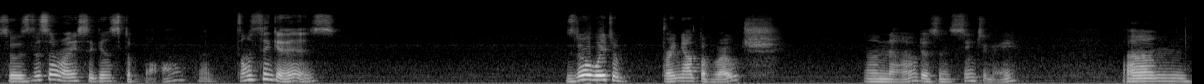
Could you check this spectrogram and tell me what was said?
So is this a race against the ball? I don't think it is. Is there a way to bring out the roach? Oh no, doesn't seem to be. Um.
